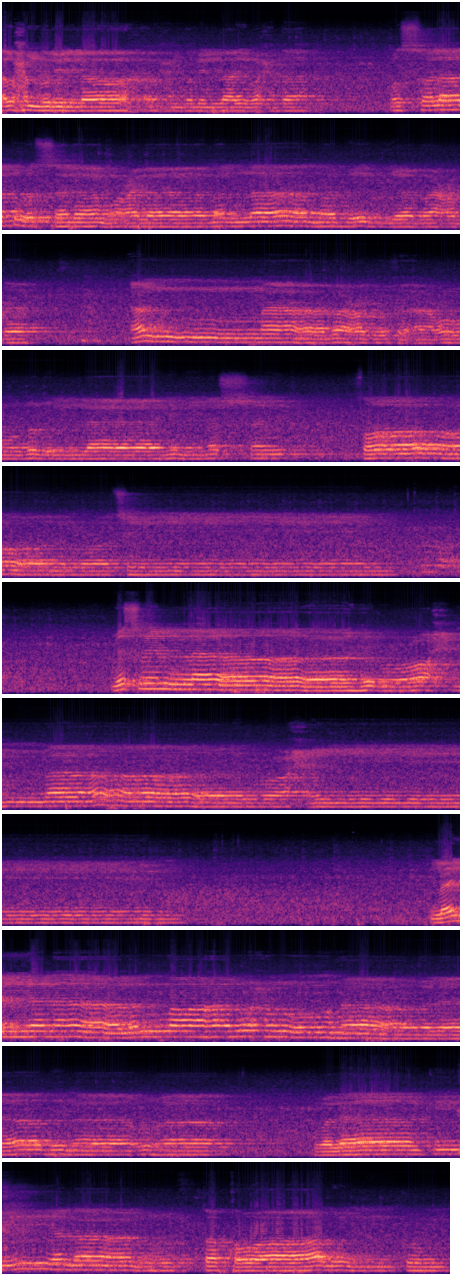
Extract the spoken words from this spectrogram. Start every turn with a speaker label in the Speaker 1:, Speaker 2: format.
Speaker 1: الحمد لله الحمد لله وحده والصلاة والسلام على من لا نبي بعده. أما بعد فأعوذ بالله من الشيطان الرجيم. بسم الله لن ينال الله لحومها ولا دماؤها ولكن يناله التقوى منكم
